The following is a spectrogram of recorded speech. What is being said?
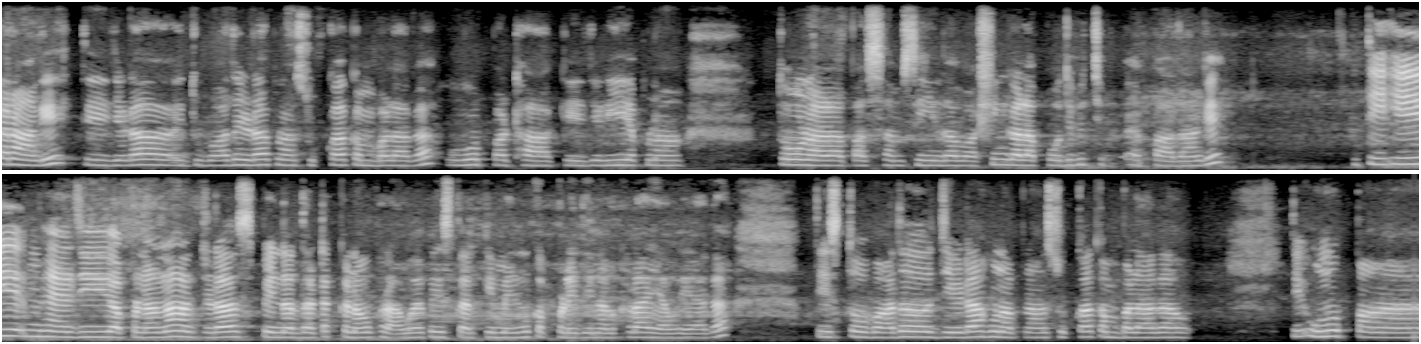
ਧਰਾਂਗੇ ਅਤੇ ਜਿਹੜਾ ਇਹ ਤੋਂ ਬਾਅਦ ਜਿਹੜਾ ਆਪਣਾ ਸੁੱਕਾ ਕੰਬਲ ਹੈਗਾ ਉਹਨੂੰ ਆਪਾਂ ਠਾ ਕੇ ਜਿਹੜੀ ਆਪਣਾ ਧੋਣ ਵਾਲਾ ਪਾਸਾ ਮਸ਼ੀਨ ਦਾ ਵਾਸ਼ਿੰਗ ਵਾਲਾ ਆਪਾਂ ਉਹਦੇ ਵਿੱਚ ਪਾ ਦਾਂਗੇ। ਅਤੇ ਇਹ ਮੈਂ ਜੀ ਆਪਣਾ ਨਾ ਜਿਹੜਾ ਸਪਿਨਰ ਦਾ ਢੱਕਣਾ ਉਹ ਖਰਾਬ ਹੋਇਆ ਪਿਆ, ਇਸ ਕਰਕੇ ਮੈਂ ਇਹਨੂੰ ਕੱਪੜੇ ਦੇ ਨਾਲ ਖੜਾਇਆ ਹੋਇਆ ਹੈਗਾ। ਅਤੇ ਇਸ ਤੋਂ ਬਾਅਦ ਜਿਹੜਾ ਹੁਣ ਆਪਣਾ ਸੁੱਕਾ ਕੰਬਲ ਹੈਗਾ ਅਤੇ ਉਹਨੂੰ ਆਪਾਂ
